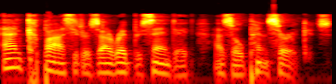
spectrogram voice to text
and capacitors are represented as open circuits.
